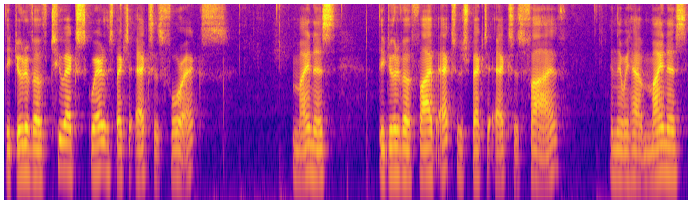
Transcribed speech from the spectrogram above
The derivative of 2x squared with respect to x is 4x, minus the derivative of 5x with respect to x is 5, and then we have minus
